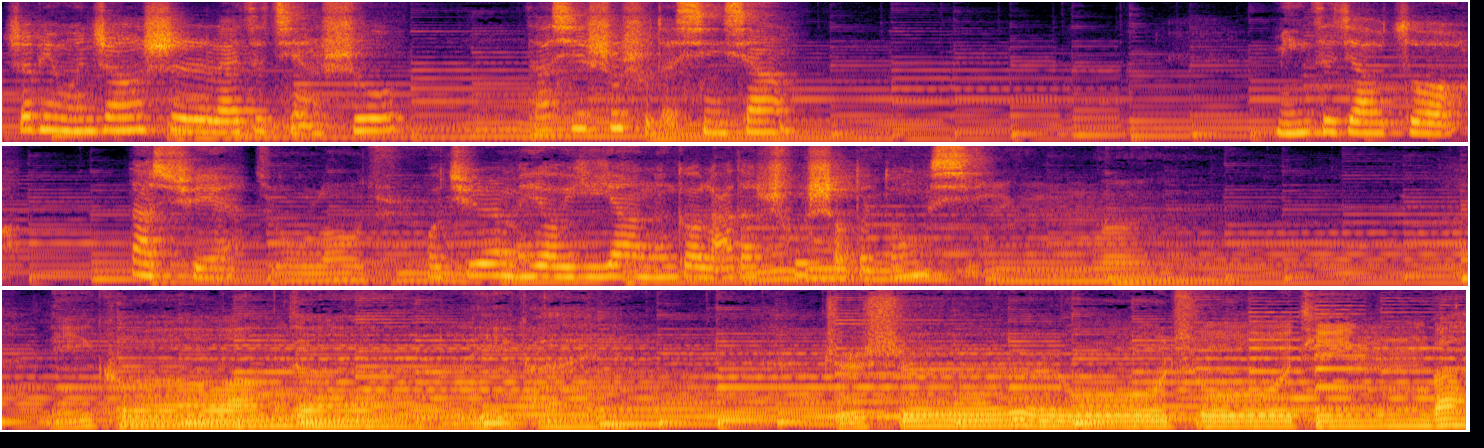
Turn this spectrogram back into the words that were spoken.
这篇文章是来自简书扎西叔叔的信箱，名字叫做《大学》。我居然没有一样能够拿得出手的东西。你渴望的离开，只是无处停摆。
